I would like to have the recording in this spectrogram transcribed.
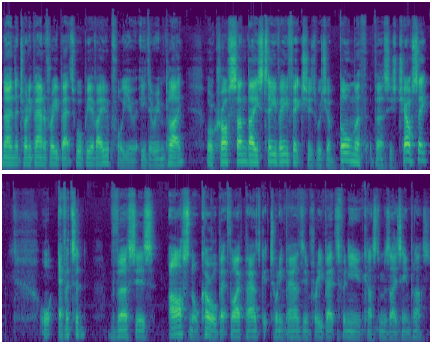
knowing that £20 of free bets will be available for you either in play or across Sunday's TV fixtures, which are Bournemouth versus Chelsea or Everton versus Arsenal. Coral bet £5, get £20 in free bets for new customers 18 plus.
